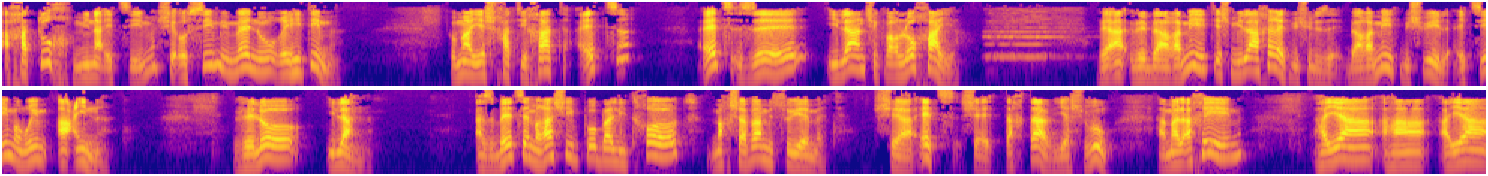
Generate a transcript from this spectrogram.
החתוך מן העצים שעושים ממנו רהיטים. כלומר, יש חתיכת עץ, עץ זה אילן שכבר לא חי. ובארמית יש מילה אחרת בשביל זה. בארמית בשביל עצים אומרים עין, ולא אילן. אז בעצם רש"י פה בא לדחות מחשבה מסוימת, שהעץ שתחתיו ישבו המלאכים, היה, היה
